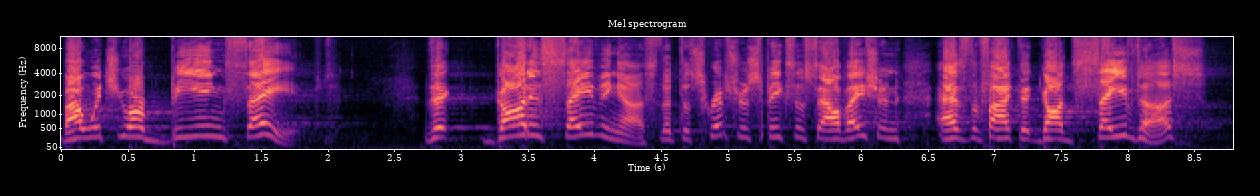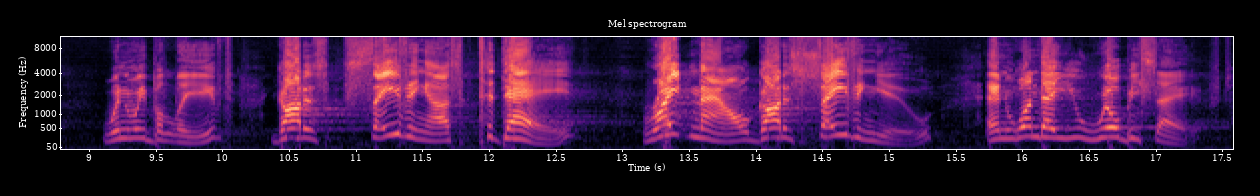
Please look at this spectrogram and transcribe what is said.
by which you are being saved. That God is saving us, that the scripture speaks of salvation as the fact that God saved us when we believed, God is saving us today. Right now, God is saving you, and one day you will be saved.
